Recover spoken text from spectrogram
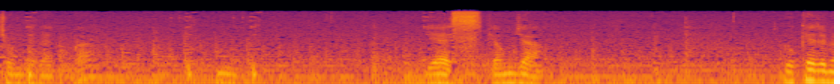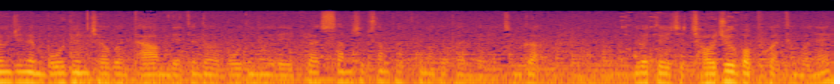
적용되는 건가? 음. 예스 병장 로켓을 명주는 모든 적은 다음 네턴 동안 모든 동에 대해 플러스 33%만큼 받는 증가 이것도 이제 저주 버프 같은 거네.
